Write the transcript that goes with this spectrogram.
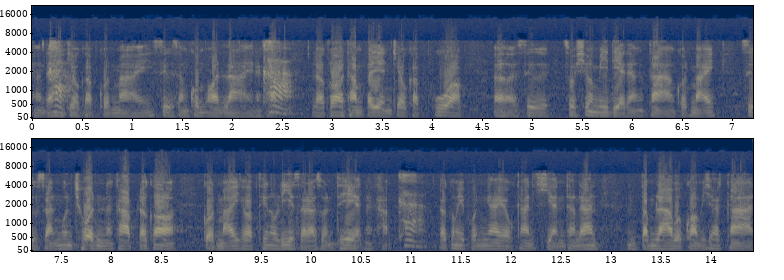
ทางด้านค่ะเกี่ยวกับกฎหมายสื่อสังคมออนไลน์นะครับ ค่ะแล้วก็ทำประเด็นเกี่ยวกับพวกเอ่อสื่อโซเชียลมีเดียต่างๆ กฎหมายสื่อสารมวลชนนะครับ แล้วก็กฎหมายเกี่ยวกับเทคโนโลยีสารสนเทศนะครับ ค่ะ แล้วก็มีผลงานเกี่ยวกับการเขียนทางด้านตำราบทความวิชาการ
